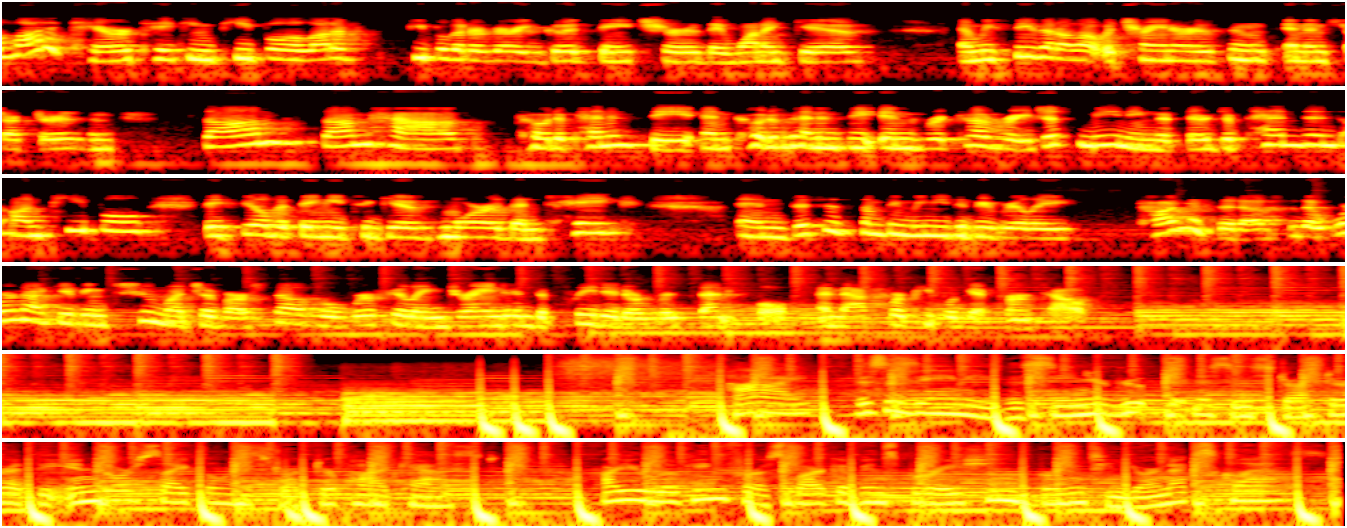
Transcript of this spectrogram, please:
a lot of caretaking people, a lot of people that are very good natured, they want to give. And we see that a lot with trainers and, and instructors. And some some have codependency and codependency in recovery, just meaning that they're dependent on people. They feel that they need to give more than take. And this is something we need to be really cognizant of so that we're not giving too much of ourselves where we're feeling drained and depleted or resentful. And that's where people get burnt out. This is Amy, the Senior Group Fitness Instructor at the Indoor Cycle Instructor Podcast. Are you looking for a spark of inspiration to bring to your next class?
